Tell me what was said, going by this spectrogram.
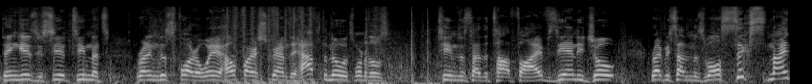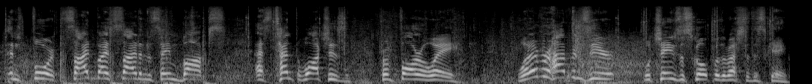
Thing is, you see a team that's running this far away, Hellfire Scram, they have to know it's one of those teams inside the top five. Zandy Joe right beside them as well. Sixth, ninth, and fourth, side by side in the same box as 10th watches from far away. Whatever happens here will change the scope of the rest of this game.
